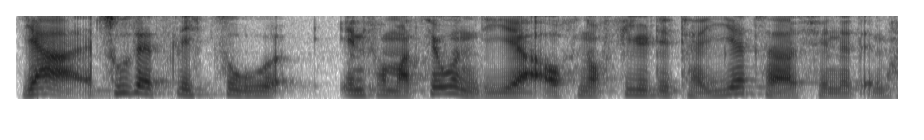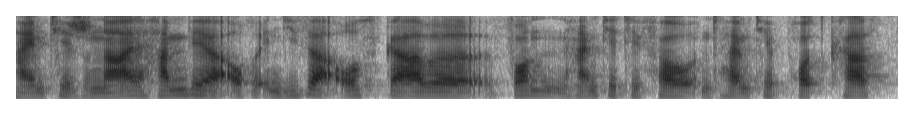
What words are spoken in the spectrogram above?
Ja, zusätzlich zu Informationen, die ihr auch noch viel detaillierter findet im Heimtierjournal, haben wir auch in dieser Ausgabe von Heimtier TV und Heimtier Podcast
